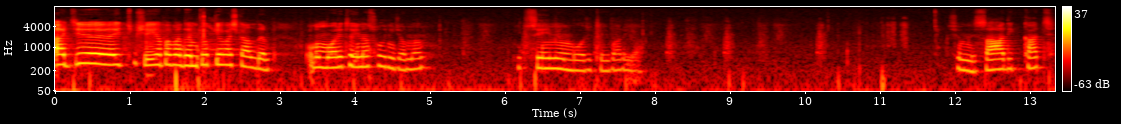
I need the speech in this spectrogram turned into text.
Acı. Hiçbir şey yapamadım. Çok yavaş kaldım. Oğlum bu haritayı nasıl oynayacağım lan? Hiç sevmiyorum bu haritayı var ya. Şimdi sağa dikkat.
